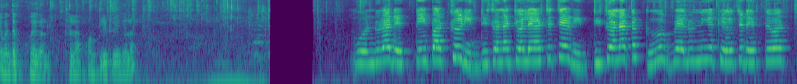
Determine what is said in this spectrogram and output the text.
এবার দেখো হয়ে গেল খেলা কমপ্লিট হয়ে গেল বন্ধুরা দেখতেই পাচ্ছ রিদ্ধি সোনা চলে এসেছে রিদ্ধি সোনা তো খুব বেলুন নিয়ে খেলছে দেখতে পাচ্ছ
